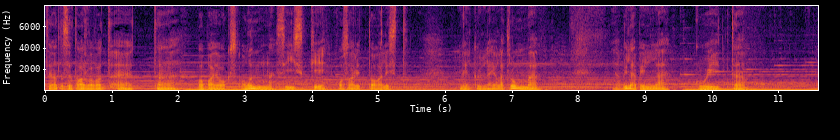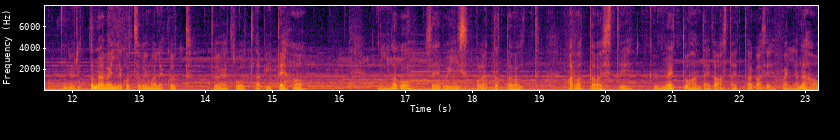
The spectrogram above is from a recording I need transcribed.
teadlased arvavad, et äh, vabajooks on siiski osa rituaalist. meil küll ei ole trumme ja vilepille, kuid äh, üritame väljakutse võimalikult tõetruult läbi teha nii nagu see võis oletatavalt arvatavasti kümneid tuhandeid aastaid tagasi välja näha.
